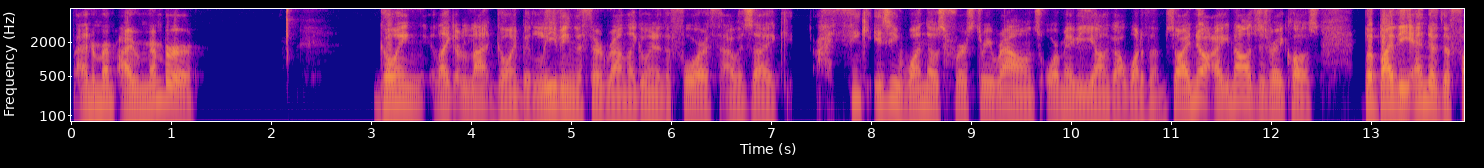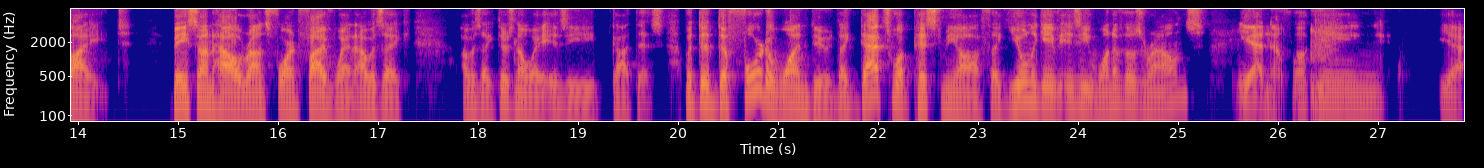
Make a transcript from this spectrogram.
But I remember, I remember going like or not going, but leaving the third round, like going to the fourth. I was like, I think Izzy won those first three rounds, or maybe Young got one of them. So I know I acknowledge it's very close, but by the end of the fight, based on how rounds four and five went, I was like, I was like, there's no way Izzy got this. But the the four to one, dude, like that's what pissed me off. Like you only gave Izzy one of those rounds. Yeah, no. Fucking yeah.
